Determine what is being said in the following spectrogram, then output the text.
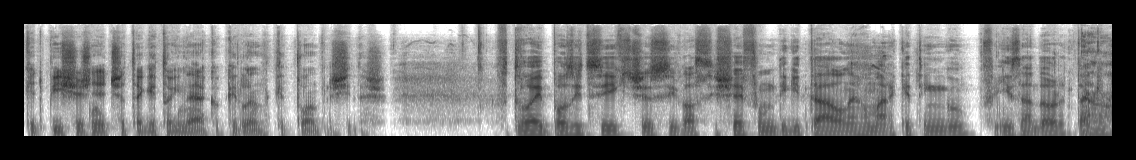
keď píšeš niečo, tak je to iné, ako keď, len, keď to len prečítaš. V tvojej pozícii, čiže si vlastne šéfom digitálneho marketingu v Izador, tak ano.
